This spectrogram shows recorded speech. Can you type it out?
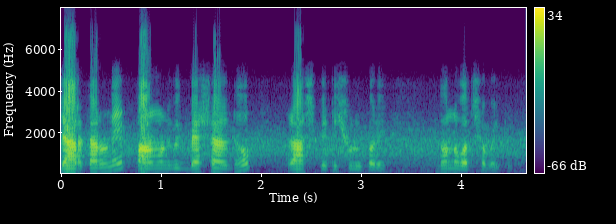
যার কারণে পারমাণবিক ব্যাসার্ধ হ্রাস পেতে শুরু করে। ধন্যবাদ সবাইকে।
